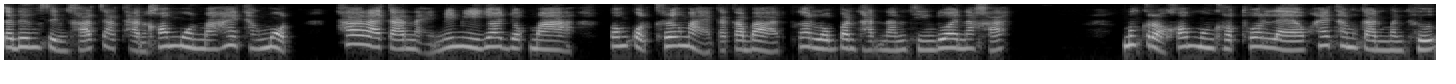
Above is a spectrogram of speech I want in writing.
จะดึงสินค้าจากฐานข้อมูลมาให้ทั้งหมด ถ้ารายการไหนไม่มียอดยกมา ต้องกดเครื่องหมายกากบาทเพื่อลบบรรทัดนั้นทิ้งด้วยนะคะ เมื่อกรอกข้อมูลครบถ้วนแล้วให้ทำการบันทึก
